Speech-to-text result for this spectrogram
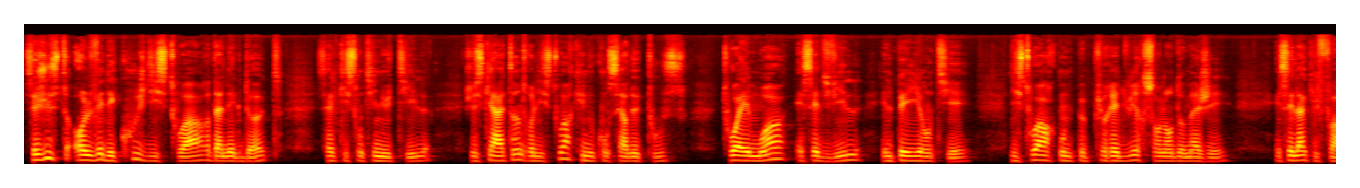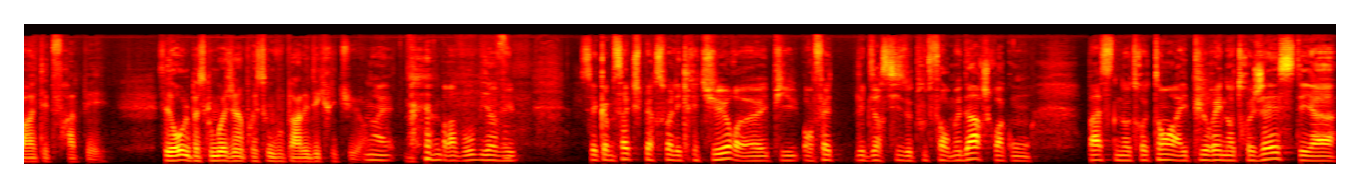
C'est juste enlever des couches d'histoire, d'anecdotes, celles qui sont inutiles, jusqu'à atteindre l'histoire qui nous concerne tous, toi et moi et cette ville et le pays entier, l'histoire qu'on ne peut plus réduire sans l'endommager. Et c'est là qu'il faut arrêter de frapper. C'est drôle parce que moi j'ai l'impression que vous parlez d'écriture. Ouais, bravo, bien vu. C'est comme ça que je perçois l'écriture. Euh, et puis en fait, l'exercice de toute forme d'art, je crois qu'on passe notre temps à épurer notre geste et à,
